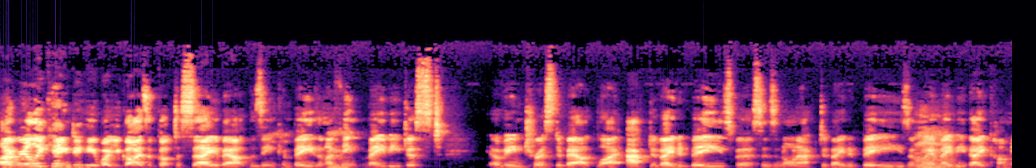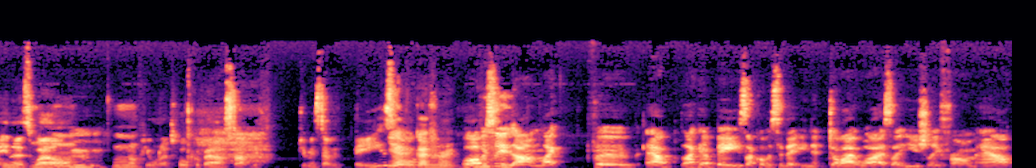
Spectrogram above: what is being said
I'm really keen to hear what you guys have got to say about the zinc and Bs, and I Mm. think maybe just of interest about like activated Bs versus non-activated Bs, and where Mm. maybe they come in as well. Mhm. Mm. I don't know if you want to talk about. start with. Do you want to start with Bs? Yeah, or- go for it. Well, obviously, um, like for our like our Bs, like obviously they're in it diet wise, like usually from our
